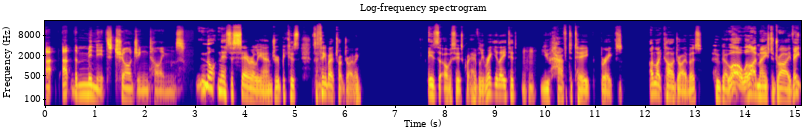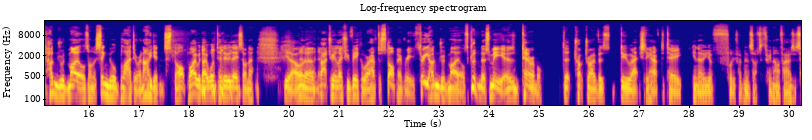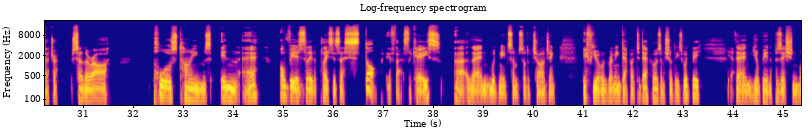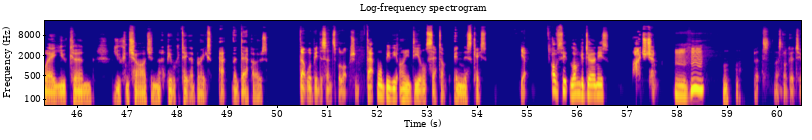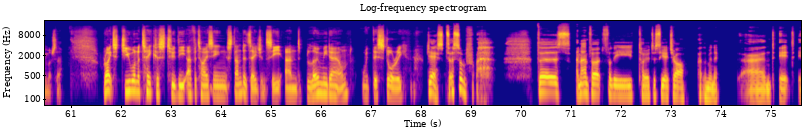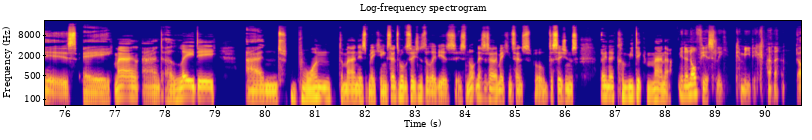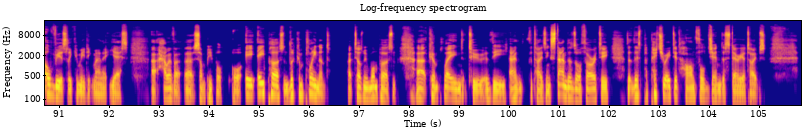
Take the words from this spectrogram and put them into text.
at at the minute charging times. Not necessarily, Andrew, because the thing about truck driving is that obviously it's quite heavily regulated. Mhm. You have to take breaks. Unlike car drivers who go, oh, well, I managed to drive 800 miles on a single bladder and I didn't stop. Why would I want to do this on a, you know, No, on no, a no. battery electric vehicle where I have to stop every 300 miles? Goodness me, it's terrible. That truck drivers do actually have to take, you know, you have 45 minutes after three and a half hours, etc. So there are pause times in there. Obviously, the places that stop, if that's the case, uh, then would need some sort of charging. If you're running depot to depot, as I'm sure these would be, Yeah. then you'll be in a position where you can you can charge and people can take their breaks at the depots. That would be the sensible option. That will be the ideal setup in this case. Yep. Obviously, longer journeys, hydrogen. Mm-hmm. but let's not go too much there. Right. Do you want to take us to the Advertising Standards Agency and blow me down with this story? Yes, so, so there's an advert for the Toyota CHR at the minute. and it is a man and a lady. And one, the man is making sensible decisions. The lady is, is not necessarily making sensible decisions in a comedic manner. In an obviously comedic manner. Obviously comedic manner, yes. Uh, however, uh, some people or a, a person, the complainant, that tells me one person uh, complained to the Advertising Standards Authority that this perpetuated harmful gender stereotypes.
